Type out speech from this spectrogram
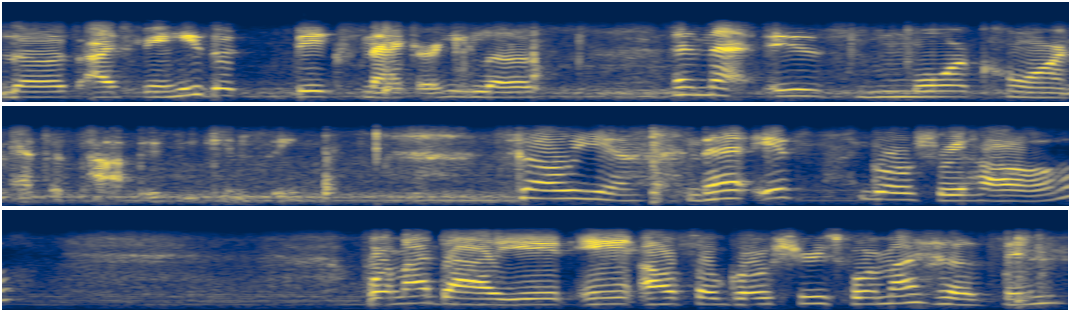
loves ice cream. He's a big snacker. He loves, and that is more corn at the top, if you can see. So, yeah, that is my grocery haul for my diet and also groceries for my husband.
